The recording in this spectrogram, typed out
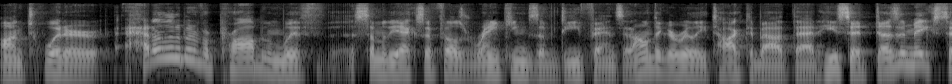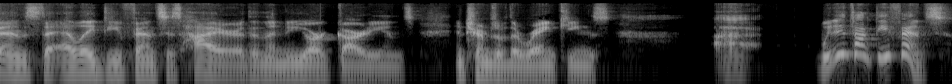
on twitter had a little bit of a problem with some of the xfl's rankings of defense and i don't think we really talked about that. He said doesn't make sense the la defense is higher than the new york guardians in terms of the rankings. Uh, we didn't talk defense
